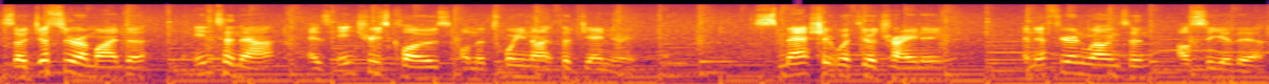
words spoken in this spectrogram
So just a reminder, enter now as entries close on the 29th of January. Smash it with your training, and if you're in Wellington, I'll see you there.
